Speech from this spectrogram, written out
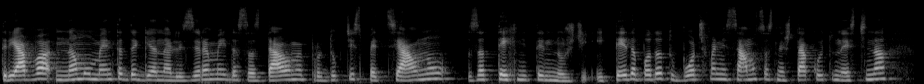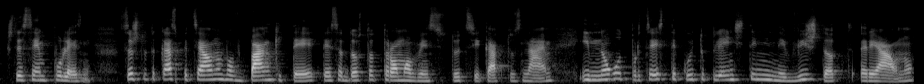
трябва на момента да ги анализираме и да създаваме продукти специално за техните нужди. И те да бъдат облъчвани само с неща, които наистина ще са им полезни. Също така специално в банките, те са доста тромави институции, както знаем, и много от процесите, които клиентите ни не виждат реално,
